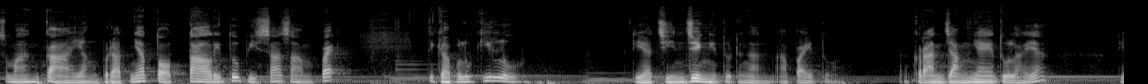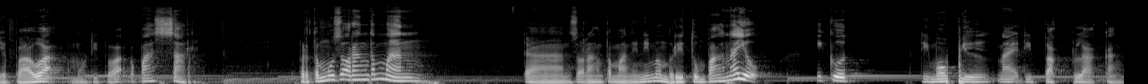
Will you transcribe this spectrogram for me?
semangka yang beratnya total itu bisa sampai 30 kilo. Dia jinjing itu dengan apa itu? Keranjangnya itulah ya. Dia bawa, mau dibawa ke pasar. Bertemu seorang teman. Dan seorang teman ini memberi tumpangan, ayo ikut di mobil, naik di bak belakang.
